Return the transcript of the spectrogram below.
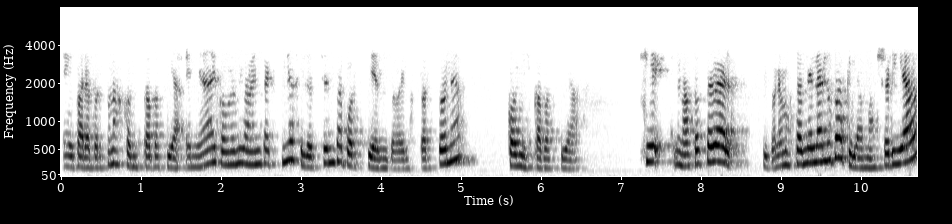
eh, para personas con discapacidad. En edad económicamente activa es el 80% de las personas con discapacidad. Que nos hace ver, si ponemos también la lupa, que la mayoría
